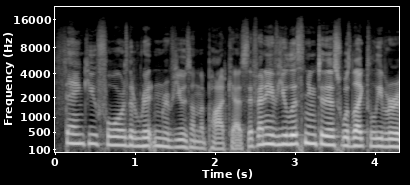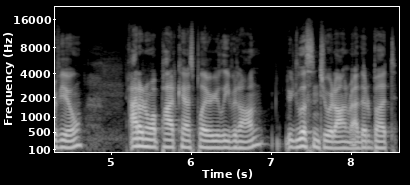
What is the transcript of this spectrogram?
thank you for the written reviews on the podcast. If any of you listening to this would like to leave a review, I don't know what podcast player you leave it on, you listen to it on rather, but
